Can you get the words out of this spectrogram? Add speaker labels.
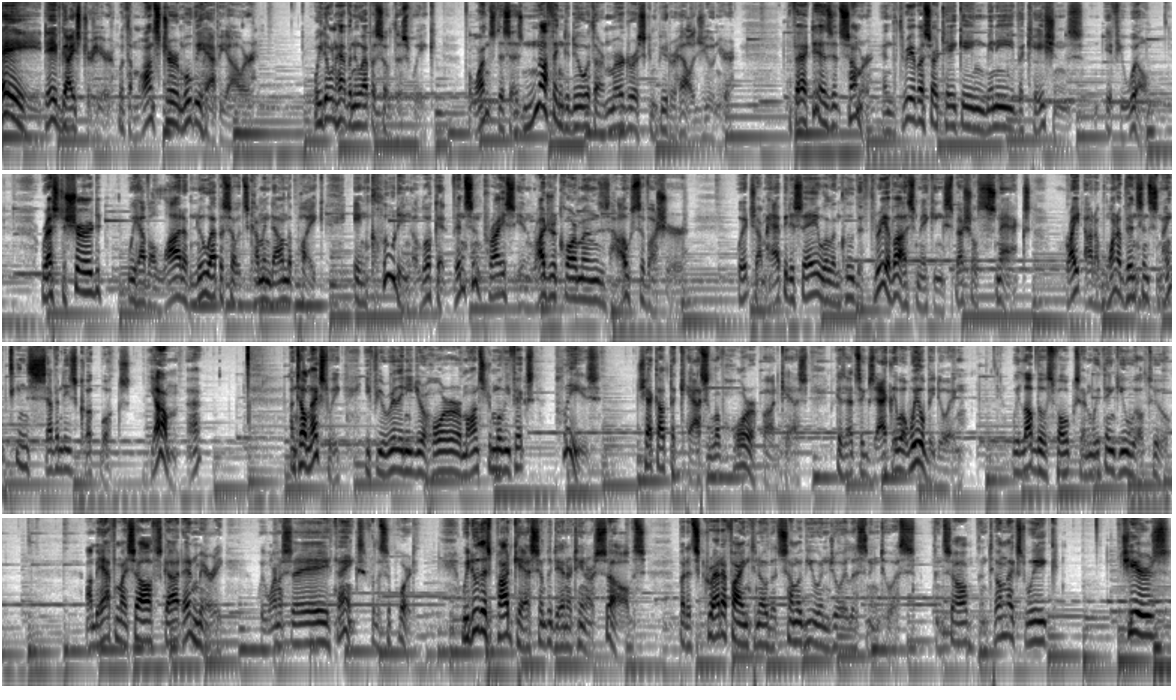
Speaker 1: Hey, Dave Geister here with the Monster Movie Happy Hour. We don't have a new episode this week. For once, this has nothing to do with our murderous computer Hal Jr. The fact is, it's summer, and the three of us are taking mini vacations, if you will. Rest assured, we have a lot of new episodes coming down the pike, including a look at Vincent Price in Roger Corman's House of Usher, which I'm happy to say will include the three of us making special snacks right out of one of Vincent's 1970s cookbooks. Yum, huh? Until next week, if you really need your horror or monster movie fix, please check out the Castle of Horror podcast, because that's exactly what we'll be doing. We love those folks, and we think you will too. On behalf of myself, Scott, and Mary, we want to say thanks for the support. We do this podcast simply to entertain ourselves, but it's gratifying to know that some of you enjoy listening to us. And so, until next week, cheers.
